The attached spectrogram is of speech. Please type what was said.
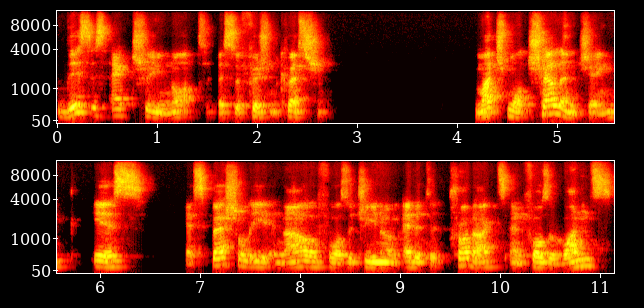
this is actually not a sufficient question much more challenging is, especially now for the genome edited products and for the ones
